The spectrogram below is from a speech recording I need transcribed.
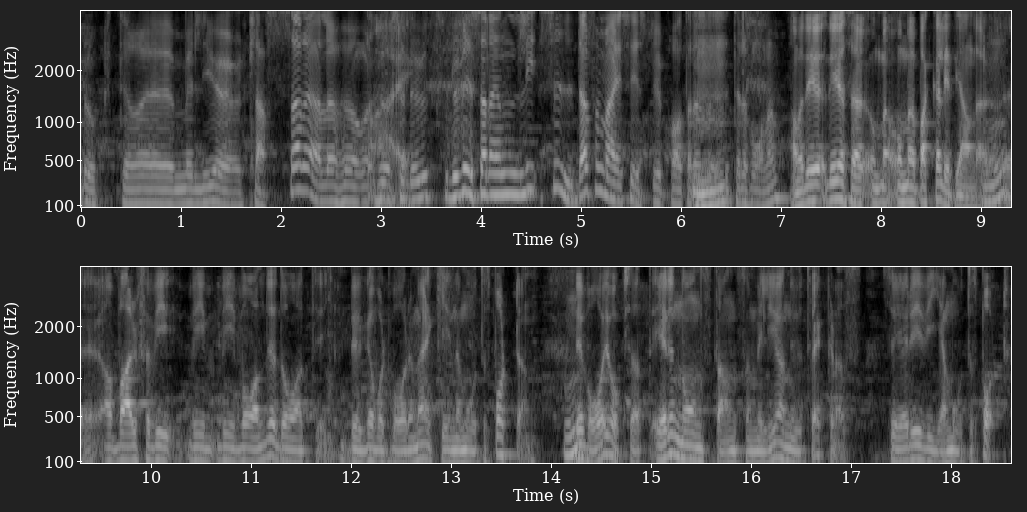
produkter eh, miljöklassade eller hur, hur ser det ut? Du visade en sida för mig sist vi pratade Mm. i telefonen. Ja, men det, det är så här, om, jag- om jag backar lite grann där. eh, Ja, varför vi, vi, vi valde då att bygga vårt varumärke inom motorsporten. Det var ju också att är det någonstans som miljön utvecklas så är det ju via motorsport.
